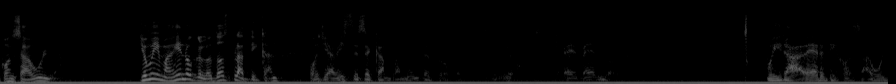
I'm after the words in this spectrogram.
con Saúl. Yo me imagino que los dos platican. Pues ya viste ese campamento del profeta. Sí, Dios, tremendo. Voy a ir a ver, dijo Saúl.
